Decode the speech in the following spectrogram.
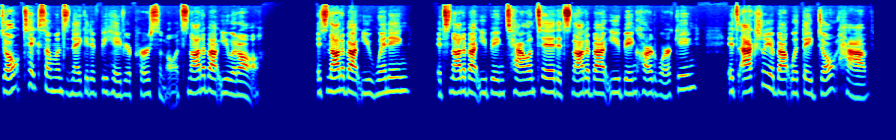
Don't take someone's negative behavior personal. It's not about you at all. It's not about you winning. It's not about you being talented. It's not about you being hardworking. It's actually about what they don't have.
